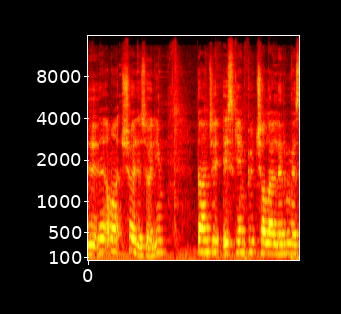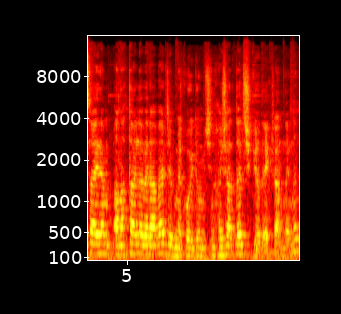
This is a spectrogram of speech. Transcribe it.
E, ama şöyle söyleyeyim. Daha önce eski MP3 çalarlarım vesairem anahtarla beraber cebime koyduğum için haşatları çıkıyordu ekranlarının.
